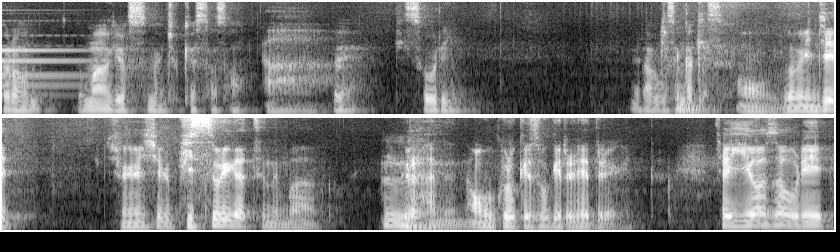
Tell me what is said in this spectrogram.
그런 음악이었으면 좋겠어서 아, 네 빗소리라고 생각했어요. 어, 그러면 이제 종현 씨를 빗소리 같은 음악을 음, 네. 하는, 어, 그렇게 소개를 해드려야겠다. 자, 이어서 우리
